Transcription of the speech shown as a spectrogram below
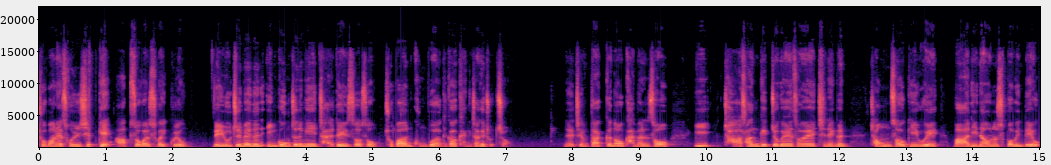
초반에 손쉽게 앞서갈 수가 있고요. 네, 요즘에는 인공지능이 잘 돼 있어서 초반 공부하기가 굉장히 좋죠. 네, 지금 딱 끊어가면서 이 좌상기 쪽에서의 진행은 정석 이후에 많이 나오는 수법인데요.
